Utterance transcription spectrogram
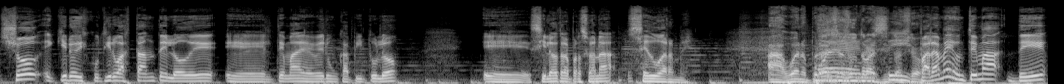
yo eh, quiero discutir bastante lo de eh, el tema de ver un capítulo eh, si la otra persona se duerme. ah, bueno, pero esa es Bueno, otra sí. situación. Para mí es un tema de.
